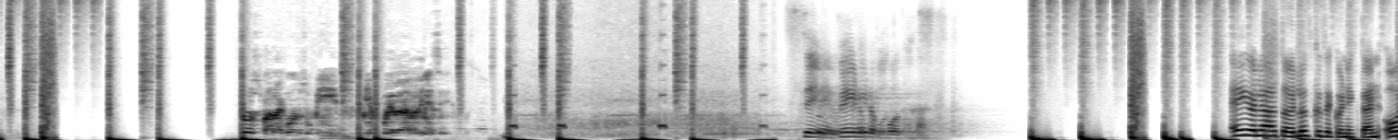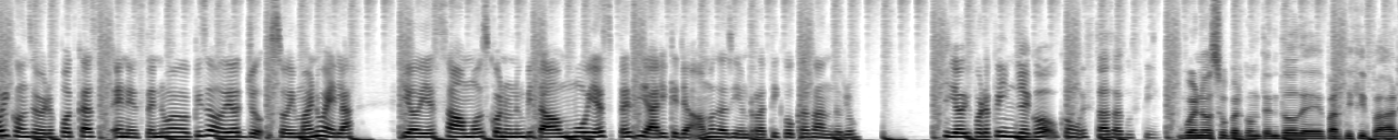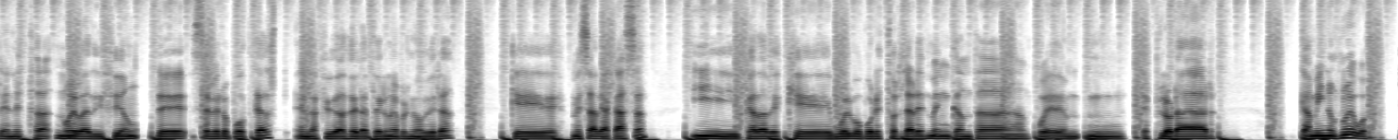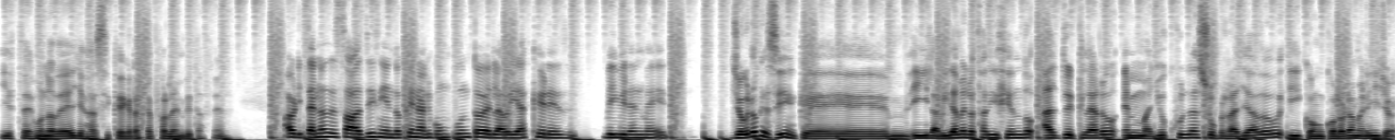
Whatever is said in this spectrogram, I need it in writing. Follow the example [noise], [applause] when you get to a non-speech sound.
para consumir. Bien pueda remese. Severo Podcast. Hey, hola a todos los que se conectan hoy con Severo Podcast en este nuevo episodio. Yo soy Manuela y hoy estamos con un invitado muy especial que llevamos así un ratico cazándolo. Y hoy por fin llegó. ¿Cómo estás, Agustín? Bueno, súper contento de participar en esta nueva edición de Severo Podcast en la ciudad de la eterna primavera, que me sabe a casa. Y cada vez que vuelvo por estos lares me encanta pues mm, explorar caminos nuevos. Y este es uno de ellos, así que gracias por la invitación. Ahorita nos estabas diciendo que en algún punto de la vida querés vivir en Medellín. Yo creo que sí, que y la vida me lo está diciendo alto y claro, en mayúsculas, subrayado y con color amarillo.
